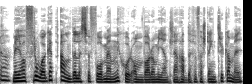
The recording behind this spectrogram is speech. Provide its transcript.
Ja. Men jag har frågat alldeles för få människor om vad de egentligen hade för första intryck av mig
